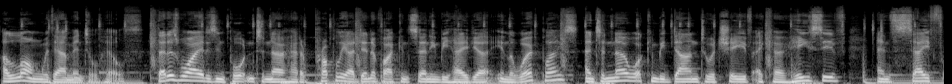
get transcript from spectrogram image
along with our mental health. That is why it is important to know how to properly identify concerning behaviour in the workplace and to know what can be done to achieve a cohesive and safe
